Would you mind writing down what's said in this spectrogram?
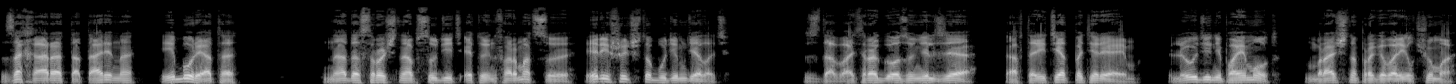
Захара, татарина и бурята. Надо срочно обсудить эту информацию и решить, что будем делать. Сдавать Рогозу нельзя, авторитет потеряем, люди не поймут», — мрачно проговорил Чума.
